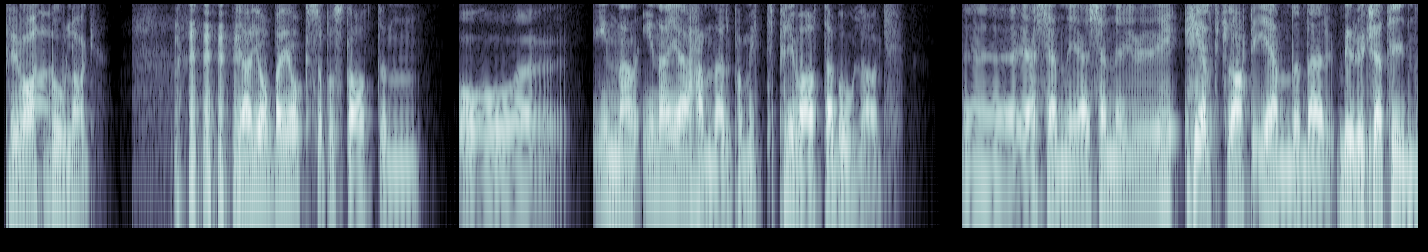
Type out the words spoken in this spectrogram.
privat Ja. bolag. Jag jobbar ju också på staten och eh, innan, innan jag hamnade på mitt privata bolag. Eh, jag, känner, jag känner ju he- helt klart igen den där byråkratin.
